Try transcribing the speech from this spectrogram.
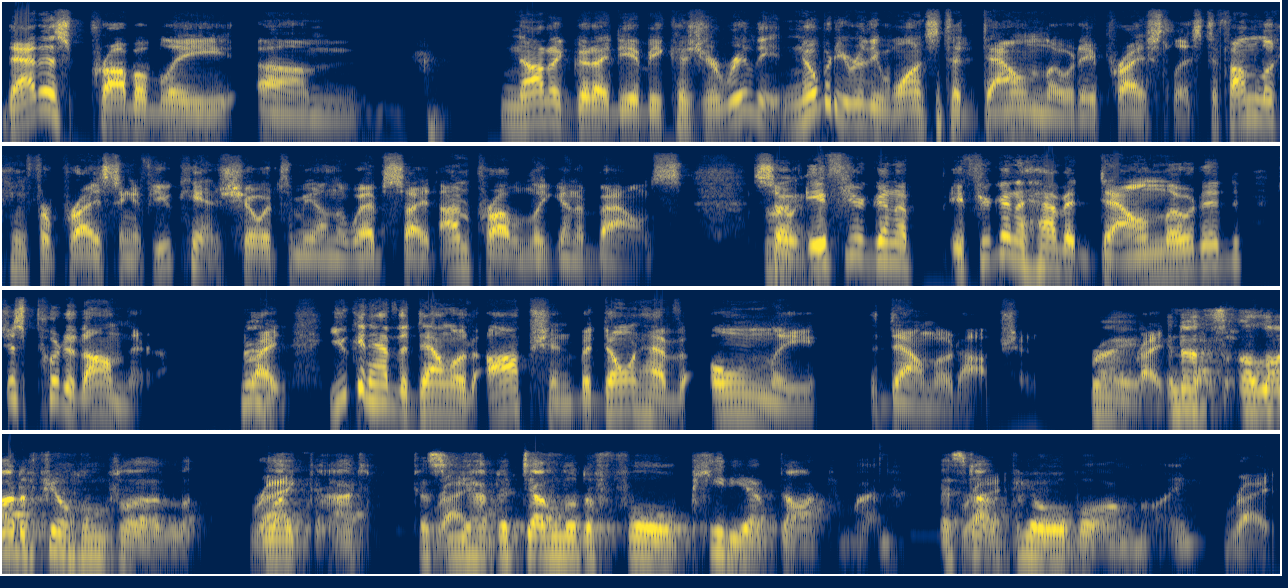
That is probably um, not a good idea because you're really nobody really wants to download a price list. If I'm looking for pricing, if you can't show it to me on the website, I'm probably going to bounce. So right. if you're going to if you're going to have it downloaded, just put it on there, right. right? You can have the download option, but don't have only the download option. Right. right. And that's a lot of uh, right. like that because you have to download a full PDF document. It's not viewable online. Right.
